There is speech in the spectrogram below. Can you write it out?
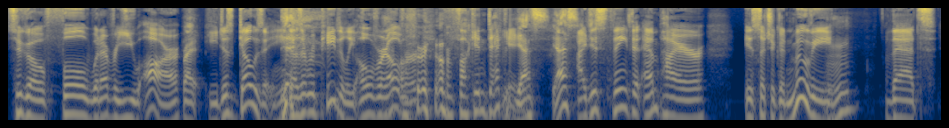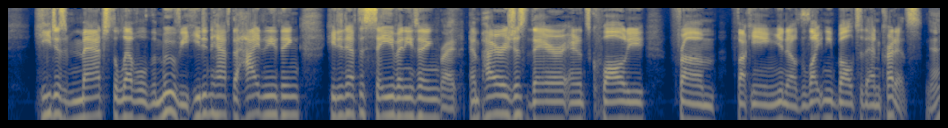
to go full whatever you are, Right. he just goes it. He does it repeatedly over and over, Over and over. for fucking decades. Yes, yes. I just think that Empire is such a good movie Mm-hmm. that he just matched the level of the movie. He didn't have to hide anything. He didn't have to save anything. Right. Empire is just there and it's quality from fucking, you know, the lightning bolt to the end credits. yeah.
